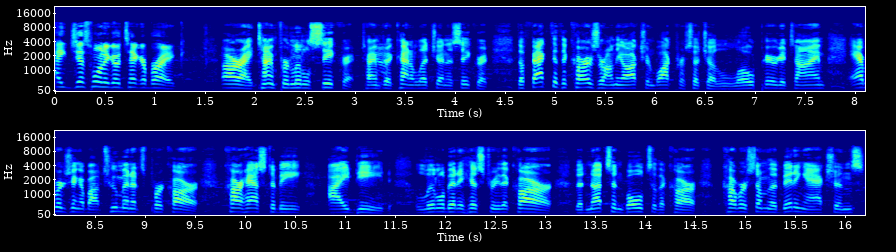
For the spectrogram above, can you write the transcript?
I just want to go take a break. All right, time for a little secret. Time to kind of let you in a secret. The fact that the cars are on the auction block for such a low period of time, averaging about two minutes per car, car has to be ID'd. A little bit of history of the car, the nuts and bolts of the car, cover some of the bidding actions.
